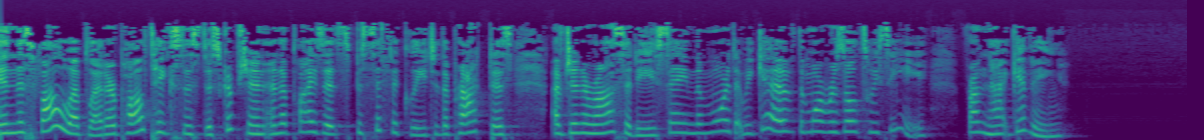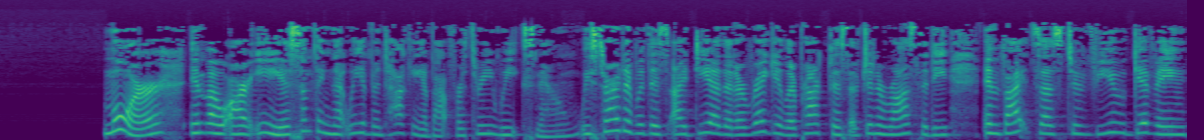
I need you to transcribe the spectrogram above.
In this follow-up letter, Paul takes this description and applies it specifically to the practice of generosity, saying the more that we give, the more results we see from that giving. More, M-O-R-E, is something that we have been talking about for three weeks now. We started with this idea that a regular practice of generosity invites us to view giving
